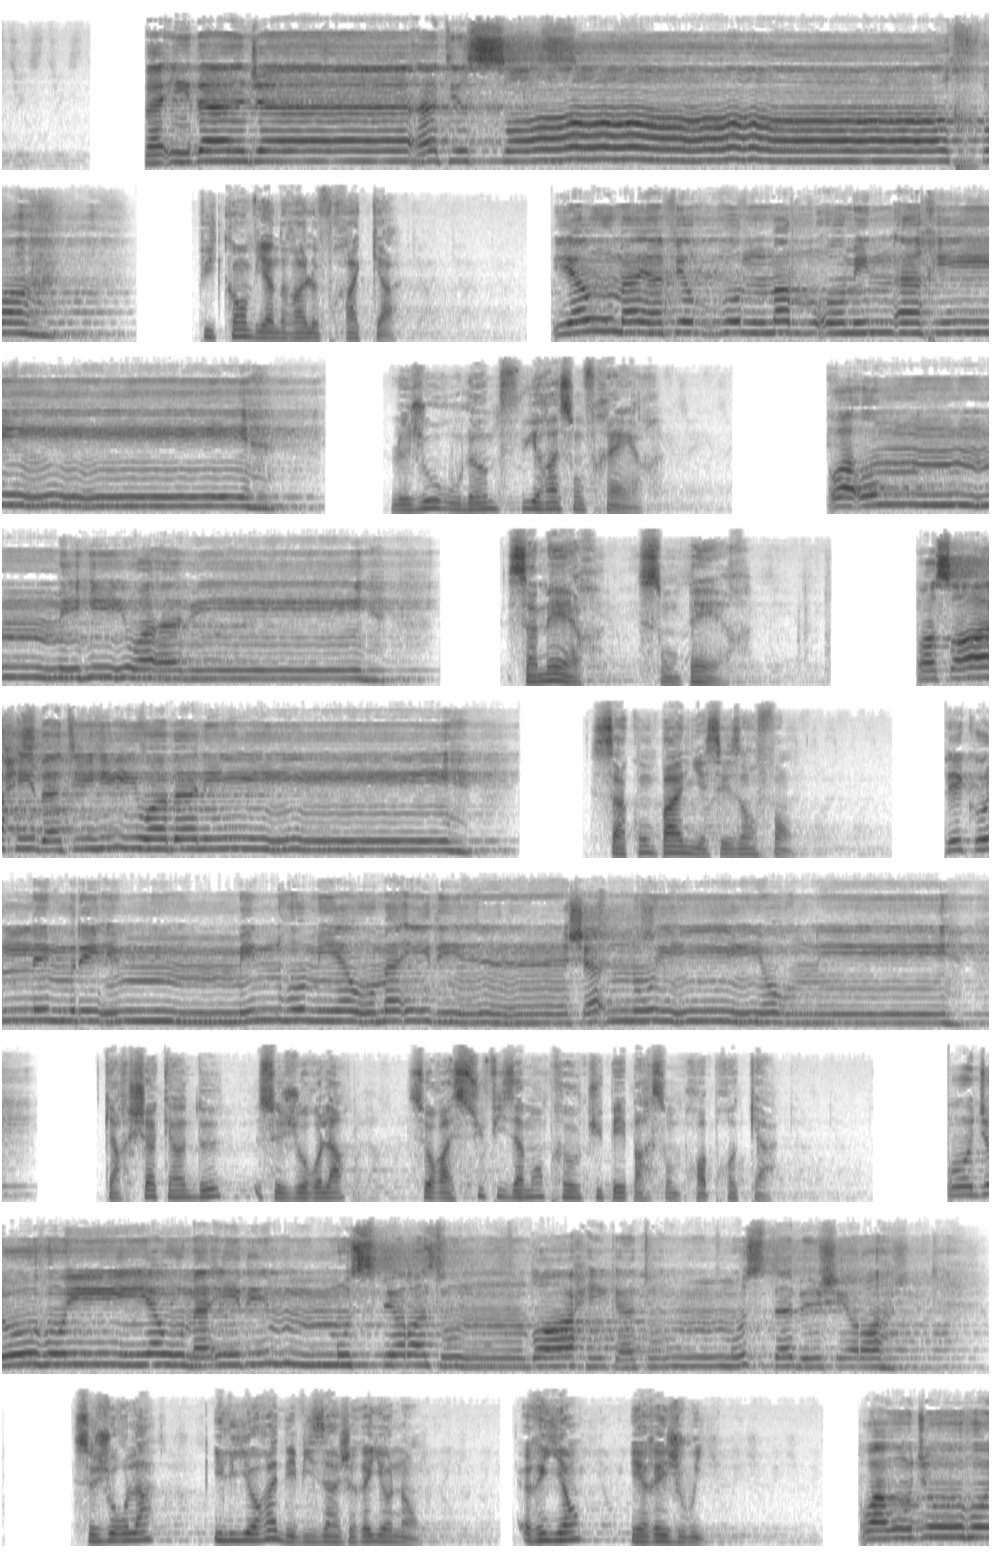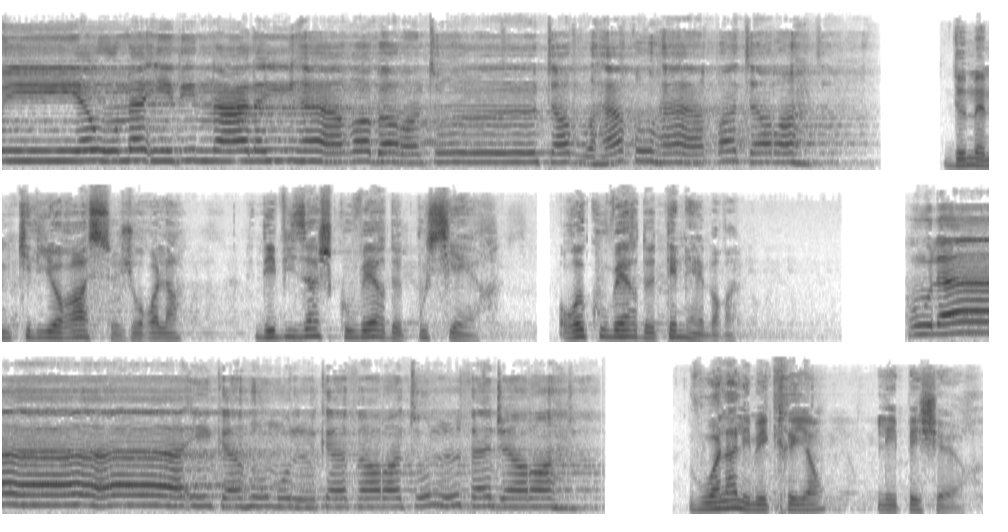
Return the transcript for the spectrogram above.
فإذا جاءت الصاخة Puis quand viendra le fracas, يوم يفر المرء من أخيه le jour où l'homme fuira son frère, وأمه وأبيه sa mère, son père, وصاحبته وبنيه sa compagne et ses enfants. لكل امرئ منهم يومئذ شأن يغنيه Car chacun d'eux, ce jour-là, sera suffisamment préoccupé par son propre cas. وجوه يومئذ مسفرة ضاحكة مستبشرة Ce jour-là, il y aura des visages rayonnants, riants et réjouis. ووجوه يومئذ عليها غبرة ترهقها قترة De même qu'il y aura ce jour-là des visages couverts de poussière, recouverts de ténèbres. أولئك هم الكفرة الفجرة Voilà les mécréants, les pécheurs.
